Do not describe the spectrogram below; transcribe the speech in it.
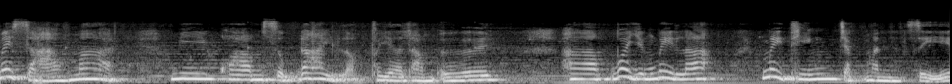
ไม่สามารถมีความสุขได้หรอกพยาธรรมเอ๋ยหากว่ายังไม่ละไม่ทิ้งจากมันเสีย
